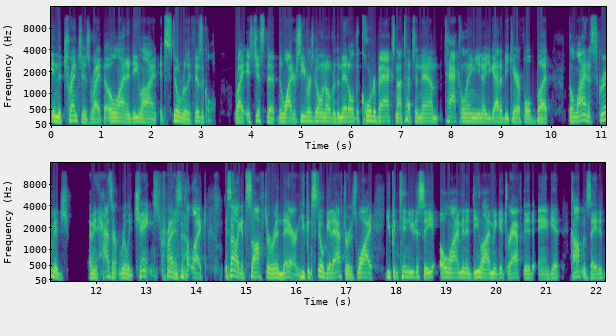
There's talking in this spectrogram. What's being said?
in the trenches, right? The O line and D line, it's still really physical, right? It's just the the wide receivers going over the middle, the quarterbacks not touching them, tackling. You know, you got to be careful. But the line of scrimmage, I mean, hasn't really changed, right? It's not like it's not like it's softer in there. You can still get after it. It's why you continue to see O linemen and D linemen get drafted and get compensated,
